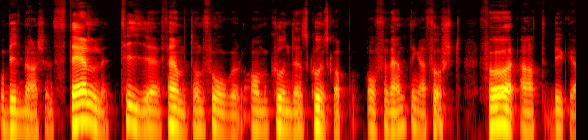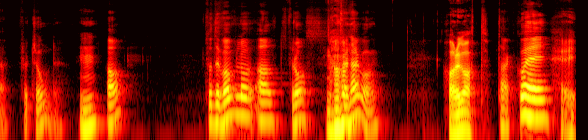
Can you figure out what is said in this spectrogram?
och bilbranschen. Ställ 10-15 frågor om kundens kunskap och förväntningar först för att bygga förtroende. Mm. Ja. Så det var väl allt för oss Ja. för den här gången. Ha det gott. Tack och hej! Hej.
